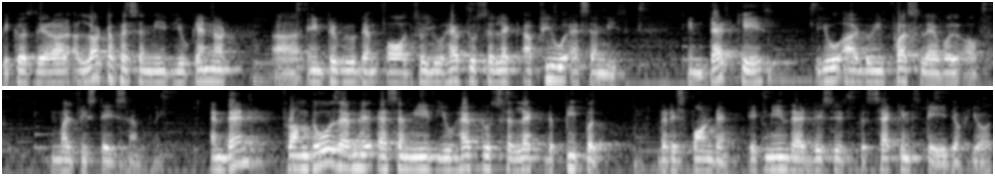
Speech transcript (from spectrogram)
because there are a lot of SMEs, you cannot uh, interview them all, so you have to select a few SMEs. In that case, you are doing first level of multi-stage sampling. And then from those SMEs, you have to select the people, the respondent. It means that this is the second stage of your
